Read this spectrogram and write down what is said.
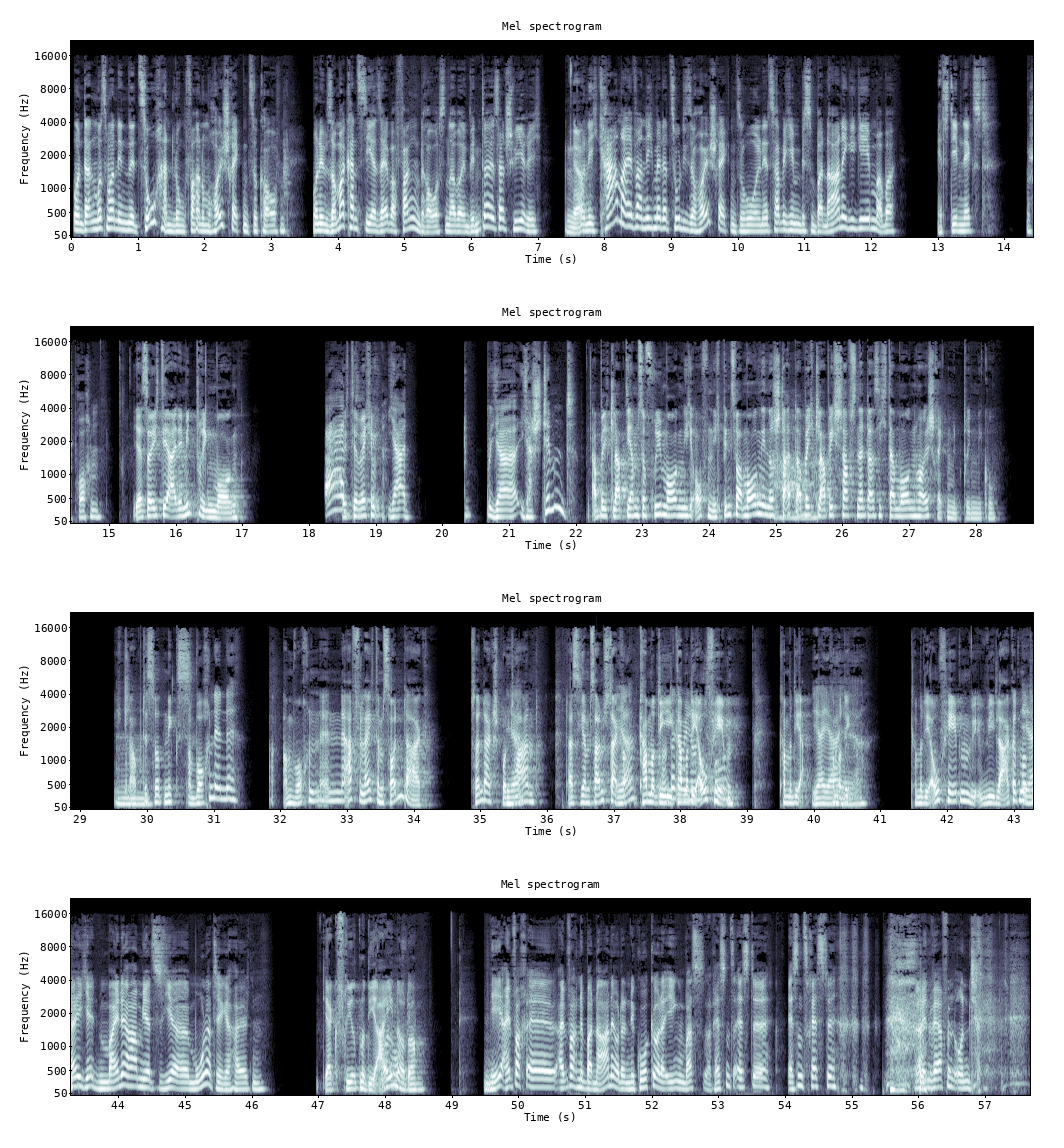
Und dann muss man in eine Zoohandlung fahren, um Heuschrecken zu kaufen. Und im Sommer kannst du die ja selber fangen draußen, aber im Winter ist halt schwierig. Ja. Und ich kam einfach nicht mehr dazu, diese Heuschrecken zu holen. Jetzt habe ich ihm ein bisschen Banane gegeben, aber jetzt demnächst versprochen. Ja, soll ich dir eine mitbringen morgen? Ah, Soll ich dir welche? ja, ja, ja, stimmt. Aber ich glaube, die haben so früh morgen nicht offen. Ich bin zwar morgen in der Stadt, Ah. aber ich glaube, ich schaff's nicht, dass ich da morgen Heuschrecken mitbringe, Nico. Ich glaube, Hm. das wird nix. Am Wochenende? Am Wochenende, ah, vielleicht am Sonntag. Sonntag spontan. Dass ich am Samstag Ja, kann man die, Sonntag kann man die nichts aufheben. Kann man die, Ja, ja, kann man ja, die, ja. kann man die aufheben? Wie, wie lagert man Ja, die? ich, meine haben jetzt hier äh, Monate gehalten. Ja, gefriert man die man ein oder? Nee, einfach, äh, einfach eine Banane oder eine Gurke oder irgendwas, Ressensäste, Essensreste reinwerfen und,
